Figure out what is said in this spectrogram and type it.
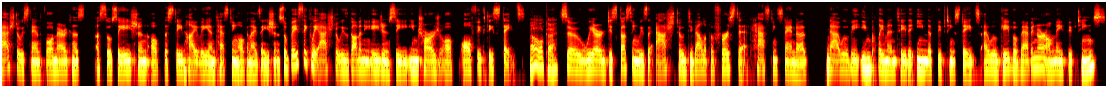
AASHTO stands for American Association of the State Highway and Testing Organization. So basically, AASHTO is governing agency in charge of all 50 states. Oh, okay. So we are discussing with the AASHTO develop a first testing standard that will be implemented in the 15 states. I will give a webinar on May 15th,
